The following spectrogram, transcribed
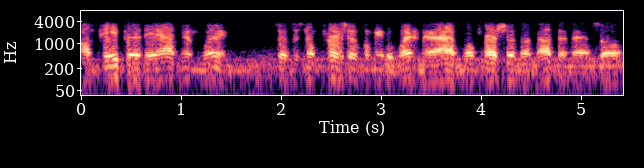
on paper they have him winning, so there's no pressure for me to win, man. I have no pressure, no nothing, man. So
